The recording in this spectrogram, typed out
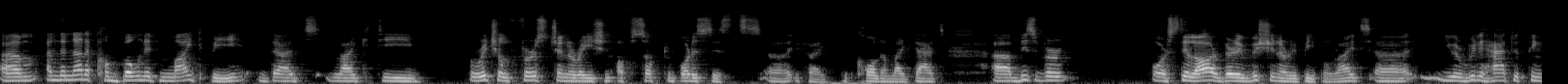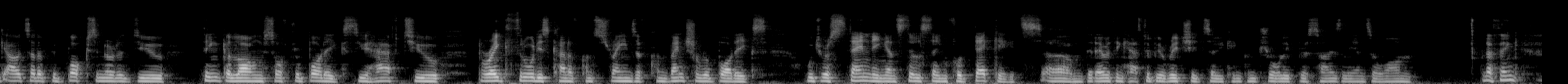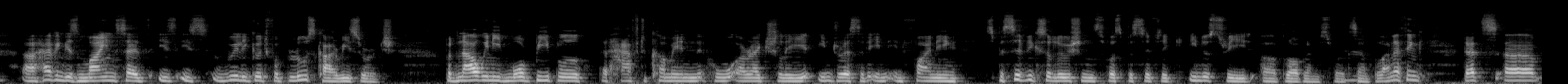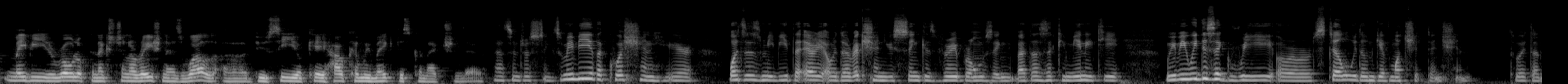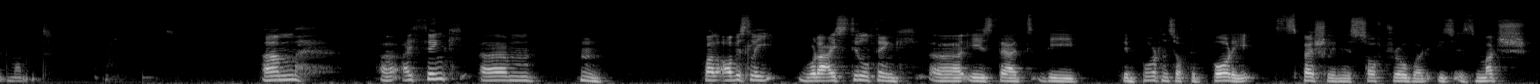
Um, and another component might be that, like the original first generation of soft roboticists, uh, if I would call them like that, uh, these were or still are very visionary people, right? Uh, you really had to think outside of the box in order to think along soft robotics. You have to break through these kind of constraints of conventional robotics, which were standing and still staying for decades, um, that everything has to be rigid so you can control it precisely and so on. And I think uh, having this mindset is, is really good for blue sky research. But now we need more people that have to come in who are actually interested in, in finding specific solutions for specific industry uh, problems, for mm-hmm. example. And I think that's uh, maybe the role of the next generation as well uh, to see, okay, how can we make this connection there? That's interesting. So maybe the question here, what is maybe the area or direction you think is very promising, but as a community, maybe we disagree or still we don't give much attention to it at the moment? Um, uh, I think, um, hmm. well, obviously, what I still think uh, is that the, the importance of the body, especially in a soft robot, is, is much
